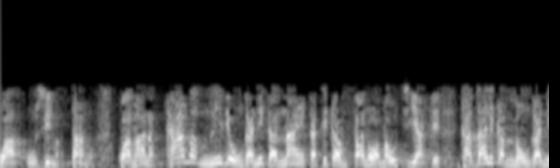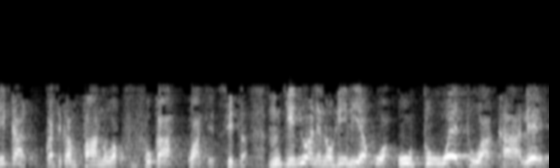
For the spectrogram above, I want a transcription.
wa uzima. Tano kwa maana kama mlivyounganika naye katika mfano wa mauti yake kadhalika mmeunganika katika mfano wa kufufuka kwake. Sita mkijua neno hili ya kuwa utu wetu wa kale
